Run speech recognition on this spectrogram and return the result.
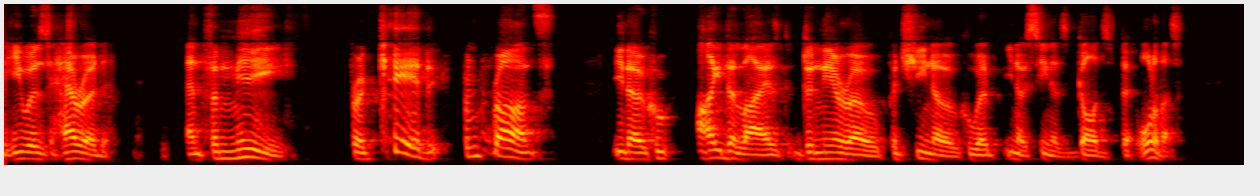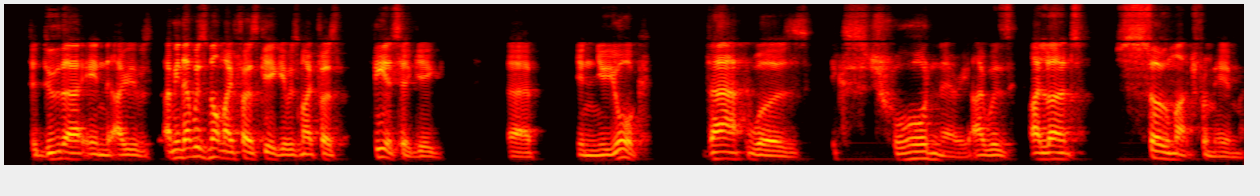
he was Herod. And for me, for a kid from France, you know, who idolized De Niro, Pacino, who were, you know, seen as gods to all of us, to do that in, I was, I mean, that was not my first gig. It was my first theater gig uh, in New York. That was extraordinary. I was, I learned so much from him.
